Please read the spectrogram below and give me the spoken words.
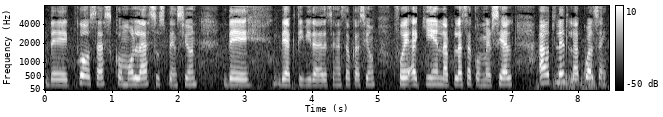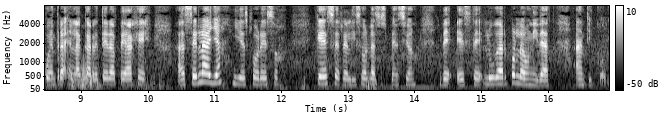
de cosas como la suspensión de, de, actividades. En esta ocasión fue aquí en la Plaza Comercial Outlet, la cual se encuentra en la carretera peaje a Celaya y es por eso que se realizó la suspensión de este lugar por la unidad anticovid.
